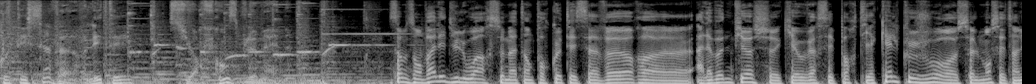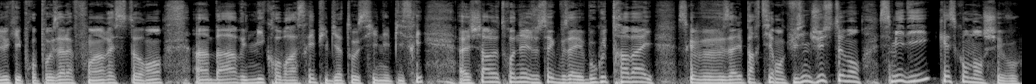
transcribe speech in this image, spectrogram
Côté saveur l'été sur France Bleu Maine. Sommes en Vallée du Loir ce matin pour Côté Saveur, euh, à la Bonne Pioche euh, qui a ouvert ses portes il y a quelques jours euh, seulement. C'est un lieu qui propose à la fois un restaurant, un bar, une microbrasserie, puis bientôt aussi une épicerie. Euh, Charlotte Renet, je sais que vous avez beaucoup de travail parce que vous allez partir en cuisine. Justement, ce midi, qu'est-ce qu'on mange chez vous?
